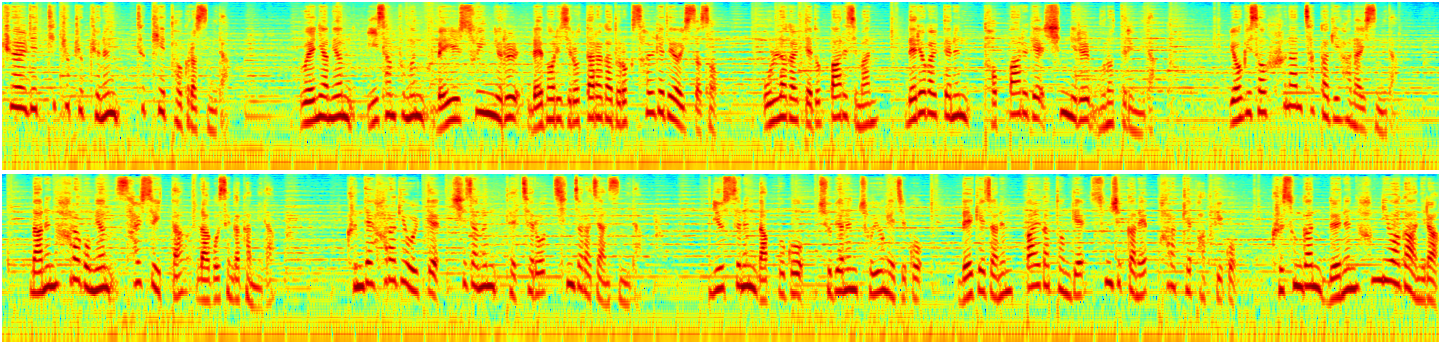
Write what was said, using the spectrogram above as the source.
QLD TQQQ는 특히 더 그렇습니다. 왜냐하면 이 상품은 매일 수익률을 레버리지로 따라가도록 설계되어 있어서 올라갈 때도 빠르지만 내려갈 때는 더 빠르게 심리를 무너뜨립니다. 여기서 흔한 착각이 하나 있습니다. 나는 하락 오면 살 수 있다 라고 생각합니다. 근데 하락이 올 때 시장은 대체로 친절하지 않습니다. 뉴스는 나쁘고 주변은 조용해지고 내 계좌는 빨갛던 게 순식간에 파랗게 바뀌고 그 순간 뇌는 합리화가 아니라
